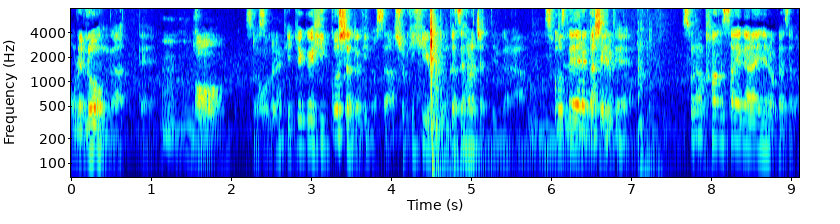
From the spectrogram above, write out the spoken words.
俺ローンがあって。うんうんうん。あそうそう。ね。結局引っ越した時のさ初期費用分割で払っちゃってるから、うん。そこでやらかしててその関西が来年6月だか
